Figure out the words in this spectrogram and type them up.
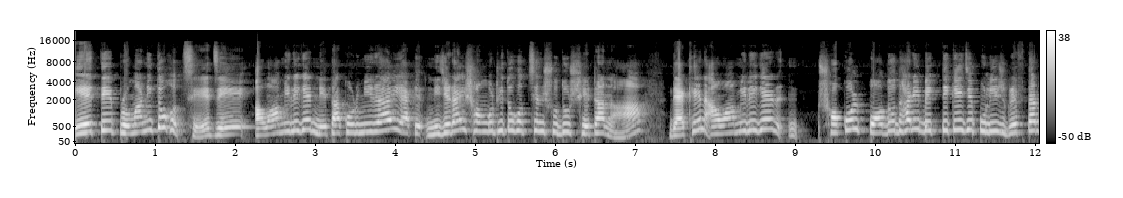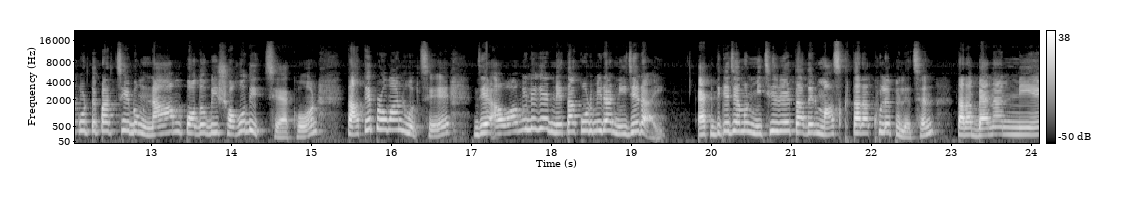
এতে প্রমাণিত হচ্ছে যে আওয়ামী লীগের নেতাকর্মীরাই এক, নিজেরাই সংগঠিত হচ্ছেন শুধু সেটা না, দেখেন আওয়ামী লীগের সকল পদধারী ব্যক্তিকেই যে পুলিশ গ্রেফতার করতে পারছে এবং নাম পদবি সহ দিচ্ছে এখন, তাতে প্রমাণ হচ্ছে যে আওয়ামী লীগের নেতাকর্মীরা নিজেরাই একদিকে যেমন মিছিলে তাদের মাস্ক তারা খুলে ফেলেছেন, তারা ব্যানার নিয়ে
